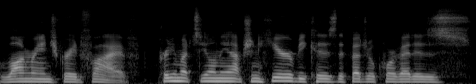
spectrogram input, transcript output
long range grade 5. Pretty much the only option here because the Federal Corvette is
